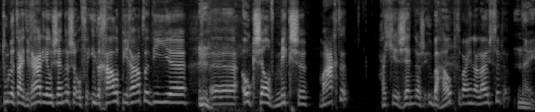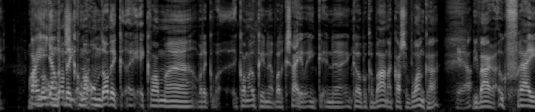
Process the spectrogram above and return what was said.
toen de tijd radiozenders of illegale piraten die eh, ook zelf mixen maakten? Had je zenders überhaupt waar je naar luisterde? Nee. Maar omdat, ik, maar omdat ik, ik kwam, eh, wat ik, ik kwam ook in, eh, wat ik zei, in, in, eh, in Copacabana, Casablanca. Ja. Die waren ook vrij,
